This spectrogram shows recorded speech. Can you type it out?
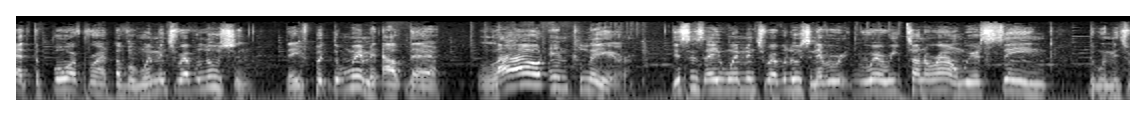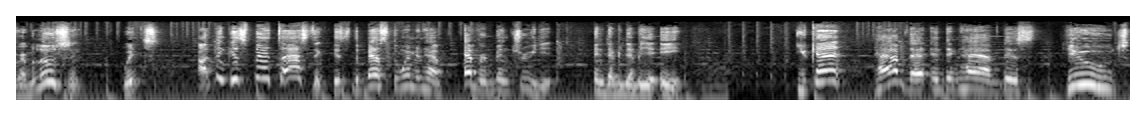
at the forefront of a women's revolution. They've put the women out there loud and clear. This is a women's revolution. Everywhere we turn around, we're seeing the women's revolution, which I think is fantastic. It's the best the women have ever been treated in WWE. You can't have that and then have this huge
